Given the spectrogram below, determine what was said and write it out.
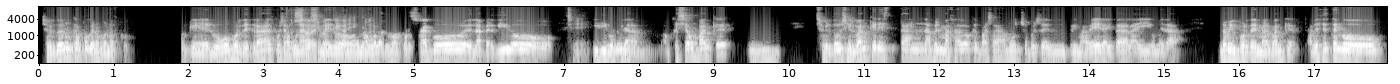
Sobre todo en un campo que no conozco. Porque luego por detrás, pues No alguna vez se me ha ido hay, la claro. bola a tomar por saco, la he perdido, o- Sí, y digo, mira, aunque sea un bunker, mm, sobre todo si el bunker es tan apelmazado que pasa mucho pues en primavera y tal, ahí humedad, no me importa irme al bunker. A veces tengo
